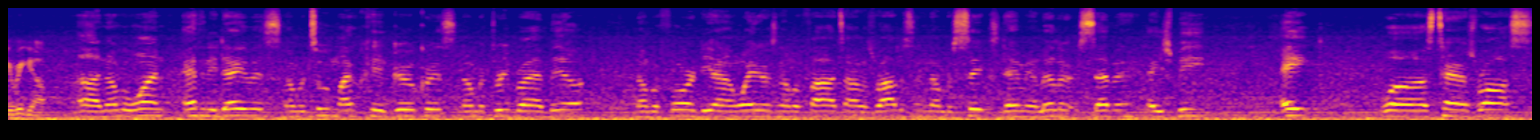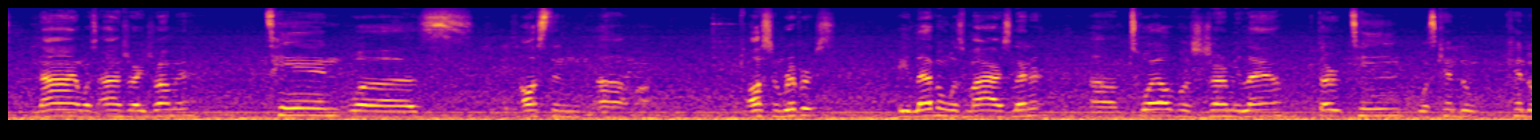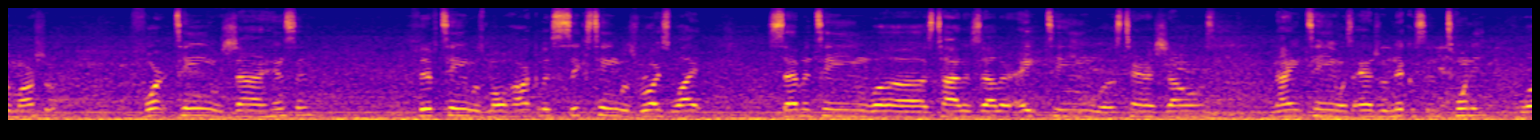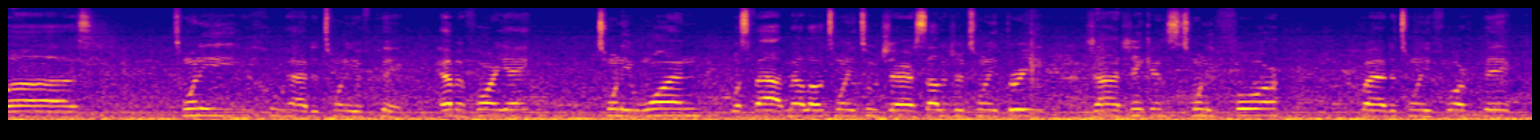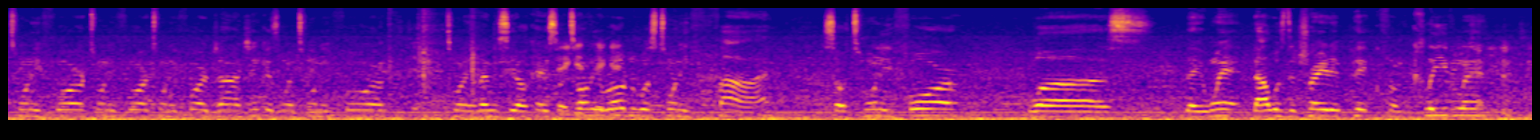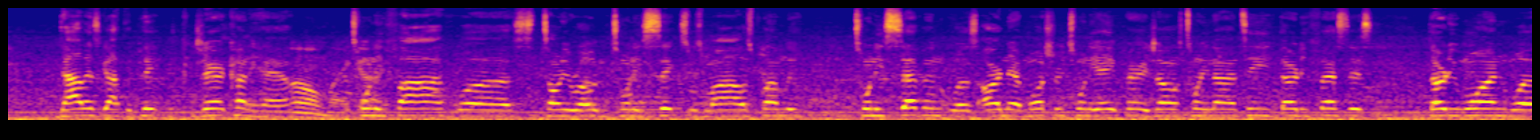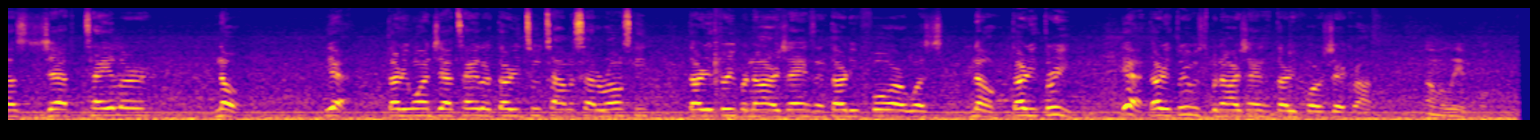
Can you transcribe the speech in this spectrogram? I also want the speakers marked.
Speaker 1: Here we go.
Speaker 2: Uh, number one, Anthony Davis. Number two, Michael Kidd Gilchrist. Number three, Brad Beal. Number four, Dion Waiters. Number five, Thomas Robinson. Number six, Damian Lillard. Seven, HB. Eight was Terrence Ross. Nine was Andre Drummond. Ten was Austin um, Austin Rivers. Eleven was Meyers Leonard. Um, Twelve was Jeremy Lamb. Thirteen was Kendall Kendall Marshall. Fourteen was John Henson. 15 was Mo Harkless, 16 was Royce White, 17 was Tyler Zeller, 18 was Terrence Jones, 19 was Andrew Nicholson, 20 was 20, who had the 20th pick? Evan Fournier, 21 was Fab Melo, 22 Jared Sullinger, 23 John Jenkins, 24 who had the 24th pick, 24, 24, 24. John Jenkins went 24, 20. Let me see. Okay, so Tony Wroten was 25. So 24 was they went. That was the traded pick from Cleveland. Dallas got the pick. Jared Cunningham.
Speaker 1: Oh my God.
Speaker 2: 25 was Tony Wroten. 26 was Miles Plumlee. 27 was Arnett Moultrie, 28 Perry Jones, 29 T, 30 Festus, 31 was Jeff Taylor, no, yeah, 31 Jeff Taylor, 32 Thomas Satoransky, 33 Bernard James, and 34 was, no, 33, yeah, 33 was Bernard James, and 34 was Jae Crowder.
Speaker 1: Unbelievable.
